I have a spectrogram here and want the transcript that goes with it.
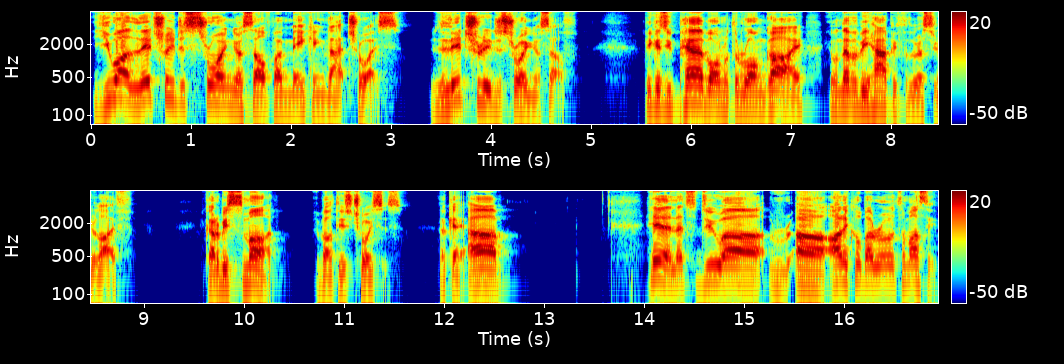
You are literally destroying yourself by making that choice. Literally destroying yourself. Because you pair bond with the wrong guy, you'll never be happy for the rest of your life. You gotta be smart about these choices. Okay, uh, here, let's do a uh, article by Rollo Tomasi.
